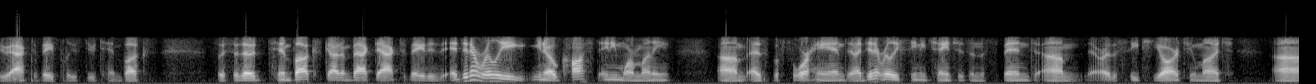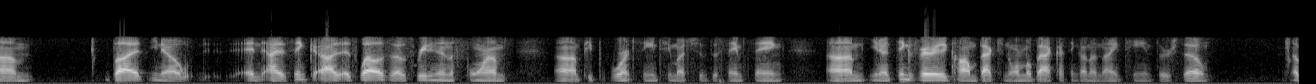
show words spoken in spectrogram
to activate, please do ten bucks. So I said, oh, ten bucks, got them back to activated. It didn't really, you know, cost any more money um, as beforehand, and I didn't really see any changes in the spend um, or the CTR too much. Um, but you know, and I think uh, as well as I was reading in the forums, uh, people weren't seeing too much of the same thing. Um, you know, things very calm back to normal back I think on the 19th or so, uh,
